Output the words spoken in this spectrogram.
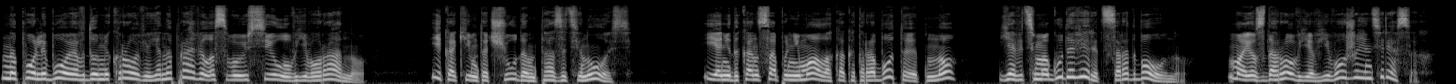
На поле боя в Доме Крови я направила свою силу в его рану, и каким-то чудом та затянулась. Я не до конца понимала, как это работает, но я ведь могу довериться Радбоуну. Мое здоровье в его же интересах.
